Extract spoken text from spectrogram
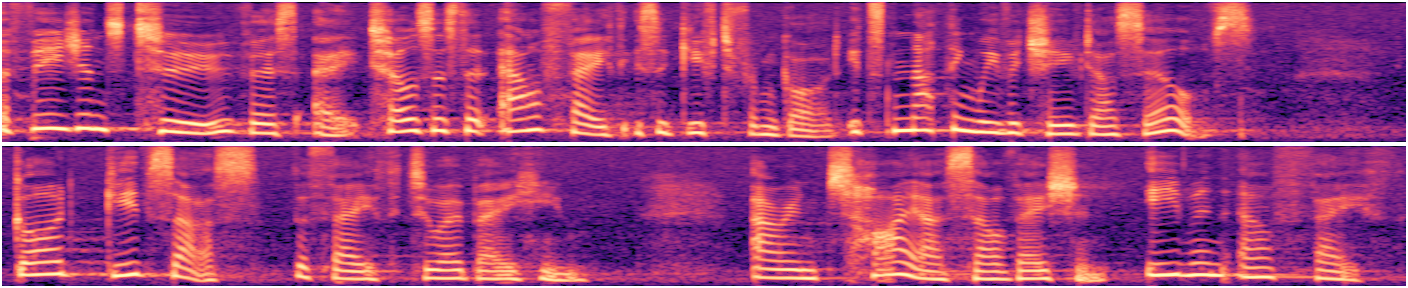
Ephesians 2, verse 8, tells us that our faith is a gift from God. It's nothing we've achieved ourselves. God gives us the faith to obey Him. Our entire salvation, even our faith,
